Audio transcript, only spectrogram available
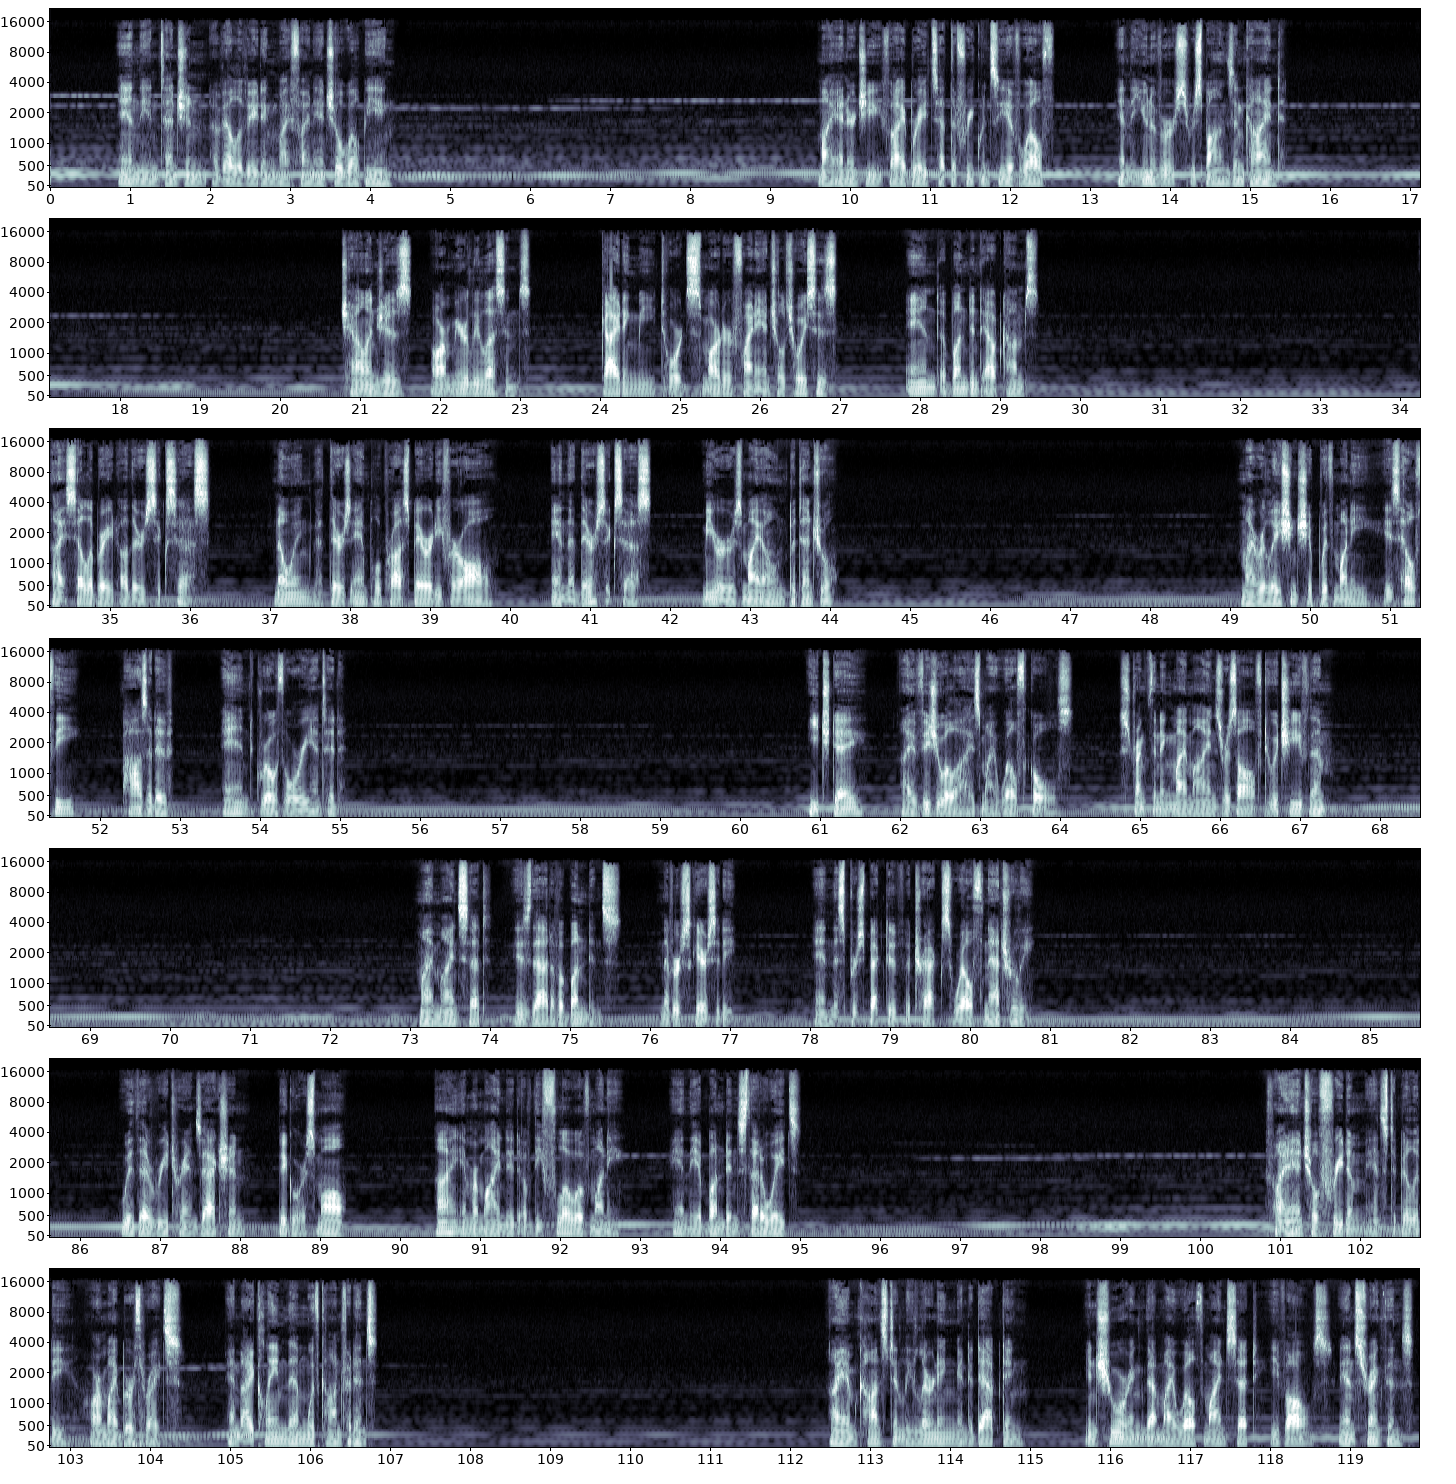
and the intention of elevating my financial well being. My energy vibrates at the frequency of wealth, and the universe responds in kind. Challenges are merely lessons, guiding me towards smarter financial choices and abundant outcomes. I celebrate others' success, knowing that there's ample prosperity for all and that their success mirrors my own potential. My relationship with money is healthy, positive, and growth oriented. Each day, I visualize my wealth goals, strengthening my mind's resolve to achieve them. My mindset is that of abundance, never scarcity, and this perspective attracts wealth naturally. With every transaction, big or small, I am reminded of the flow of money and the abundance that awaits. Financial freedom and stability are my birthrights, and I claim them with confidence. I am constantly learning and adapting, ensuring that my wealth mindset evolves and strengthens.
